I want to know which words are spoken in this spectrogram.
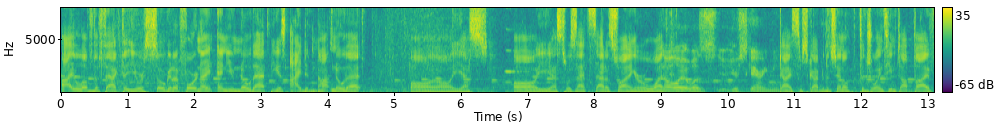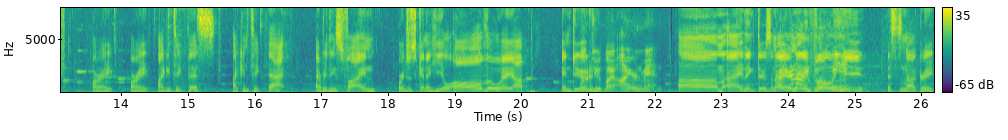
I love the fact that you are so good at Fortnite and you know that because I did not know that. Oh, oh yes. Oh yes. Was that satisfying or what? No, it was. You're scaring me. Guys, subscribe to the channel to join Team Top 5. All right, all right. I can take this. I can take that. Everything's fine. We're just gonna heal all the way up. And Oh, dude, dude, my Iron Man. um, I think there's an you Iron Man following me? me. This is not great.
